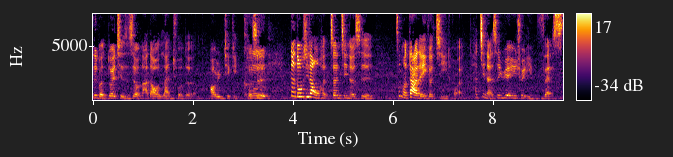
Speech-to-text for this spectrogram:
日本队其实是有拿到篮球的奥运 ticket，可是、嗯。那东西让我很震惊的是，这么大的一个集团，他竟然是愿意去 invest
